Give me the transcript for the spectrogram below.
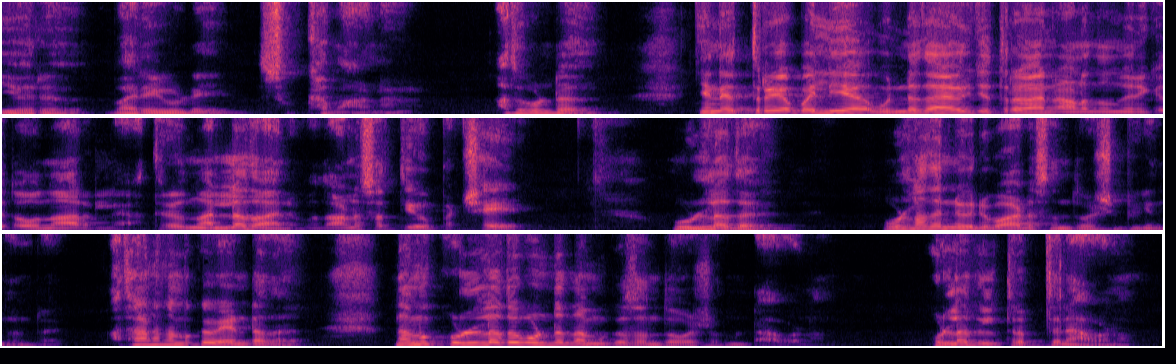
ഈ ഒരു വരയുടെ സുഖമാണ്. അതുകൊണ്ട് ഞാൻ എത്രയോ വലിയ ഉന്നതമായ ഒരു ചിത്രകാരനാണെന്നൊന്നും എനിക്ക് തോന്നാറില്ല. അത്രയൊന്നും നല്ലതാനും അതാണ് സത്യവും. പക്ഷേ ഉള്ളത് ഉള്ളത് തന്നെ ഒരുപാട് സന്തോഷിപ്പിക്കുന്നുണ്ട്. അതാണ് നമുക്ക് വേണ്ടത്. നമുക്കുള്ളത് കൊണ്ട് നമുക്ക് സന്തോഷമുണ്ടാവണം ഉള്ളതിൽ തൃപ്തനാവണം.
